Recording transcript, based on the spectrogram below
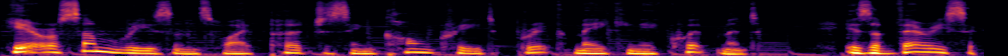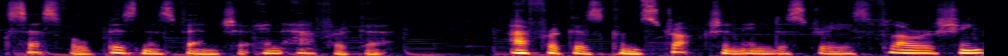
Here are some reasons why purchasing concrete brick-making equipment is a very successful business venture in Africa. Africa's construction industry is flourishing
